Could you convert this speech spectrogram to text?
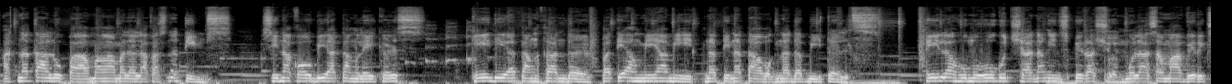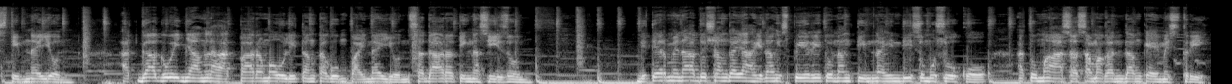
at natalo pa ang mga malalakas na teams sina Kobe at ang Lakers, KD at ang Thunder, pati ang Miami Heat na tinatawag na The Beatles. Tila humuhugot siya ng inspirasyon mula sa Mavericks team na iyon at gagawin niya ang lahat para maulit ang tagumpay na iyon sa darating na season. Determinado siyang gayahin ang espiritu ng team na hindi sumusuko at umaasa sa magandang chemistry.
